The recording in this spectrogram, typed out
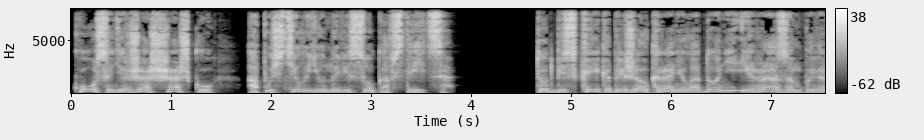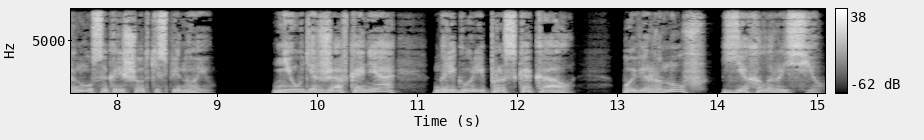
косо держа шашку, опустил ее на висок австрийца. Тот без крика прижал к ране ладони и разом повернулся к решетке спиною. Не удержав коня, Григорий проскакал, повернув, ехал рысью.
